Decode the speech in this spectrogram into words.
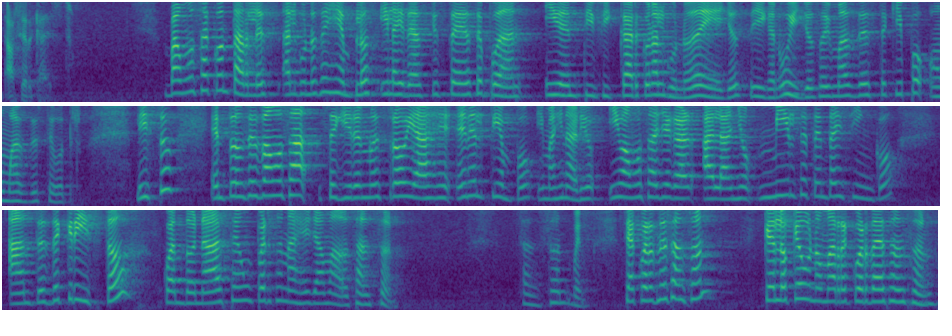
acerca de esto. Vamos a contarles algunos ejemplos y la idea es que ustedes se puedan identificar con alguno de ellos y digan, uy, yo soy más de este equipo o más de este otro. ¿Listo? Entonces vamos a seguir en nuestro viaje en el tiempo imaginario y vamos a llegar al año 1075 antes de Cristo, cuando nace un personaje llamado Sansón. Sansón, bueno, ¿se acuerdan de Sansón? ¿Qué es lo que uno más recuerda de Sansón?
